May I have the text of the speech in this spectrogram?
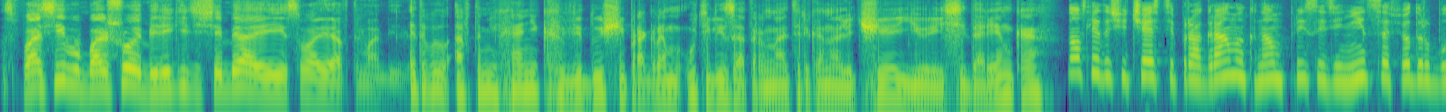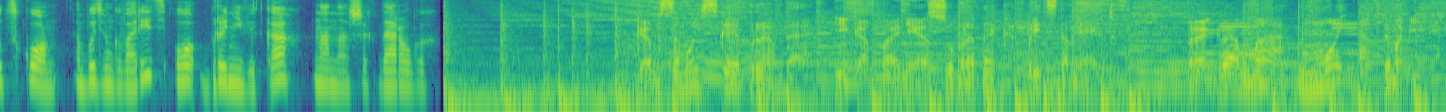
Спасибо большое. Берегите себя и свои автомобили. Это был автомеханик, ведущий программы «Утилизатор» на телеканале Че Юрий Сидоренко. Ну а в следующей части программы к нам присоединится Федор Буцко. Будем говорить о броневиках на наших дорогах. Комсомольская правда и компания «Супротек» представляют. Программа «Мой автомобиль».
